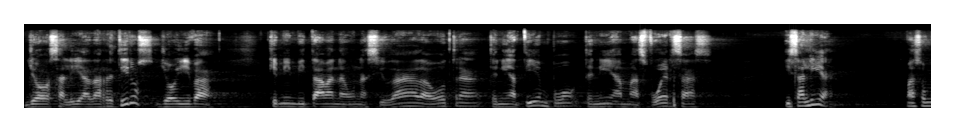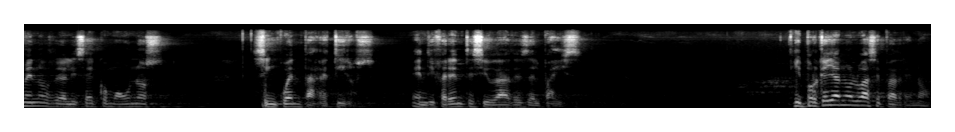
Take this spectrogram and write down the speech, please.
yo salía a dar retiros, yo iba, que me invitaban a una ciudad, a otra, tenía tiempo, tenía más fuerzas y salía. Más o menos realicé como unos 50 retiros en diferentes ciudades del país. ¿Y por qué ya no lo hace, padre? No,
